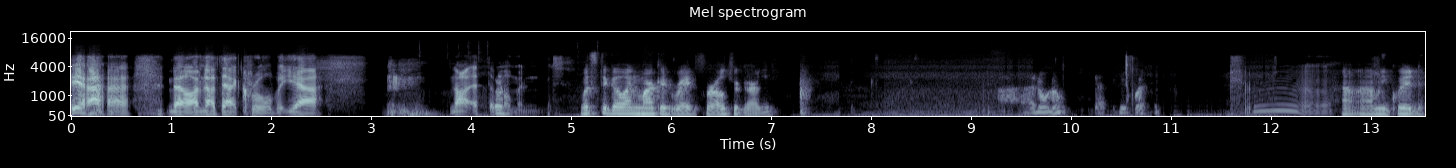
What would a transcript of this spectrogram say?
yeah. No, I'm not that cruel, but yeah, not at the Sure. moment. What's the going market rate for ultra garlic? "I don't know." That's a good question. True. How, how many quid?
